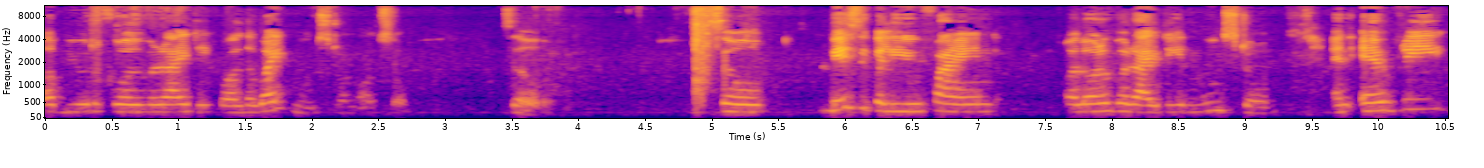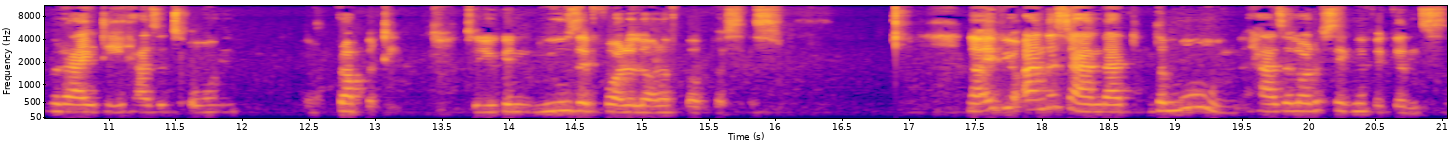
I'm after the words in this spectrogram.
a beautiful variety called the white moonstone also. So so basically you find a lot of variety in moonstone and every variety has its own uh, property. So you can use it for a lot of purposes. Now if you understand that the moon has a lot of significance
